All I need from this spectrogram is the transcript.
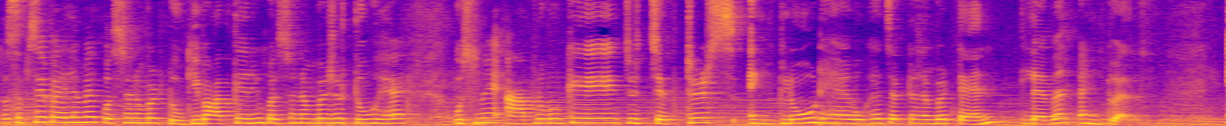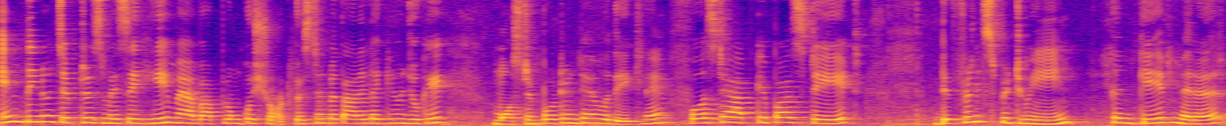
तो सबसे पहले मैं क्वेश्चन नंबर टू की बात कर रही हूँ। क्वेश्चन नंबर जो टू है, उसमें आप लोगों के जो चैप्टर्स इंक्लूड है, वो है chapter number ten eleven and twelve इन तीनों चैप्टर्स में से ही मैं अब आप लोगों को शॉर्ट क्वेश्चन बताने लगी हूँ, जो कि मोस्ट इंपॉर्टेंट है, वो देख लें। फ़र्स्ट है आपके पास state difference between concave mirror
